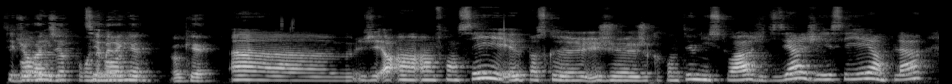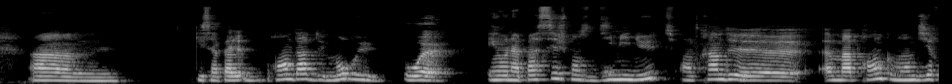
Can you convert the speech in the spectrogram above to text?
C'est dur à dire pour une C'est américaine. Ok. Euh, j'ai en, en français euh, parce que je, je racontais une histoire. Je disais ah j'ai essayé un plat euh, qui s'appelle branda de morue Ouais. Et on a passé je pense dix minutes en train de euh, m'apprendre comment dire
